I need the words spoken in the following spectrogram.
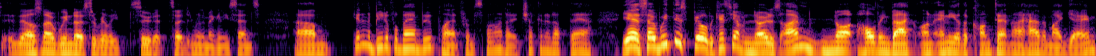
there was no windows to really suit it. So it didn't really make any sense. Um, Getting the beautiful bamboo plant from Spa Day, chucking it up there. Yeah, so with this build, in case you haven't noticed, I'm not holding back on any of the content I have in my game.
